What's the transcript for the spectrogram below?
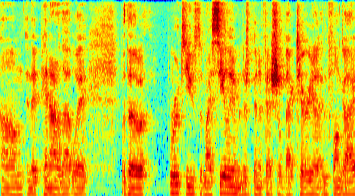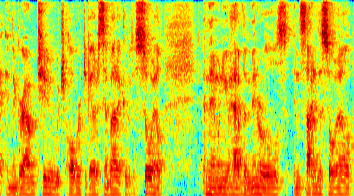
um, and they pin out of that way. But the roots use the mycelium, and there's beneficial bacteria and fungi in the ground too, which all work together symbiotically with the soil. And then when you have the minerals inside of the soil,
